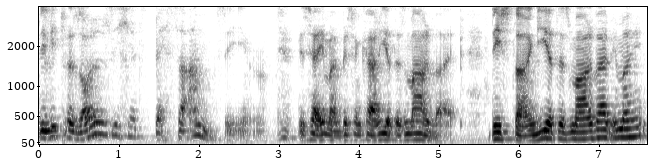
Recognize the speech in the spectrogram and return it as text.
Die Witwe soll sich jetzt besser anziehen. Bisher immer ein bisschen kariertes Malweib. Distinguiertes Malweib immerhin.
